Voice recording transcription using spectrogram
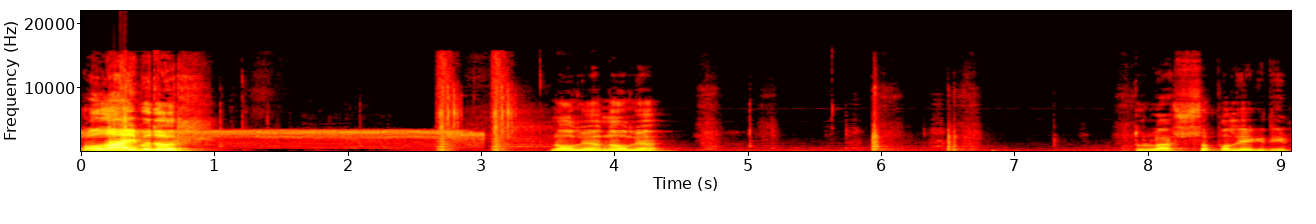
Olay budur. Ne oluyor? Ne oluyor? Dur lan şu sopalıya gideyim.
